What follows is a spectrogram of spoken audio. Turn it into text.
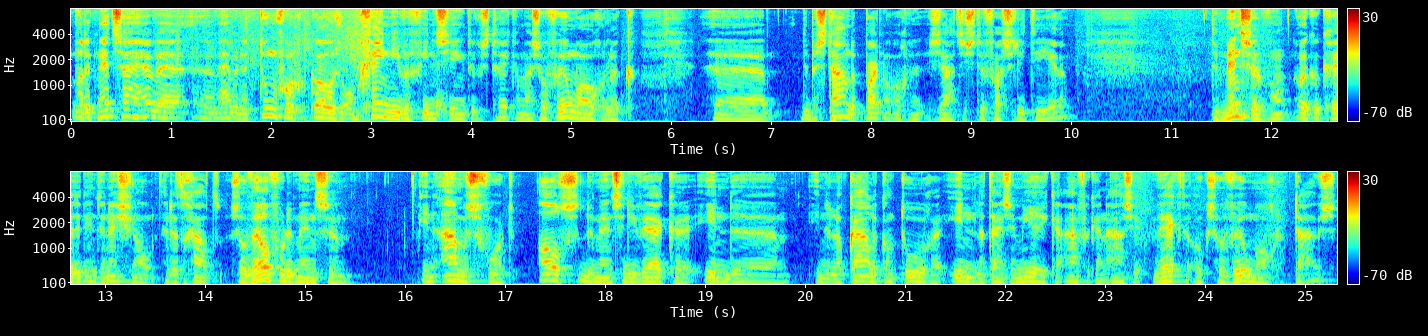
wat ik net zei, hè, we, uh, we, hebben er toen voor gekozen om geen nieuwe financiering te verstrekken, maar zoveel mogelijk uh, de bestaande partnerorganisaties te faciliteren. De mensen van Credit International, en dat geldt zowel voor de mensen in Amersfoort als de mensen die werken in de, in de lokale kantoren in Latijns-Amerika, Afrika en Azië, werkten ook zoveel mogelijk thuis.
